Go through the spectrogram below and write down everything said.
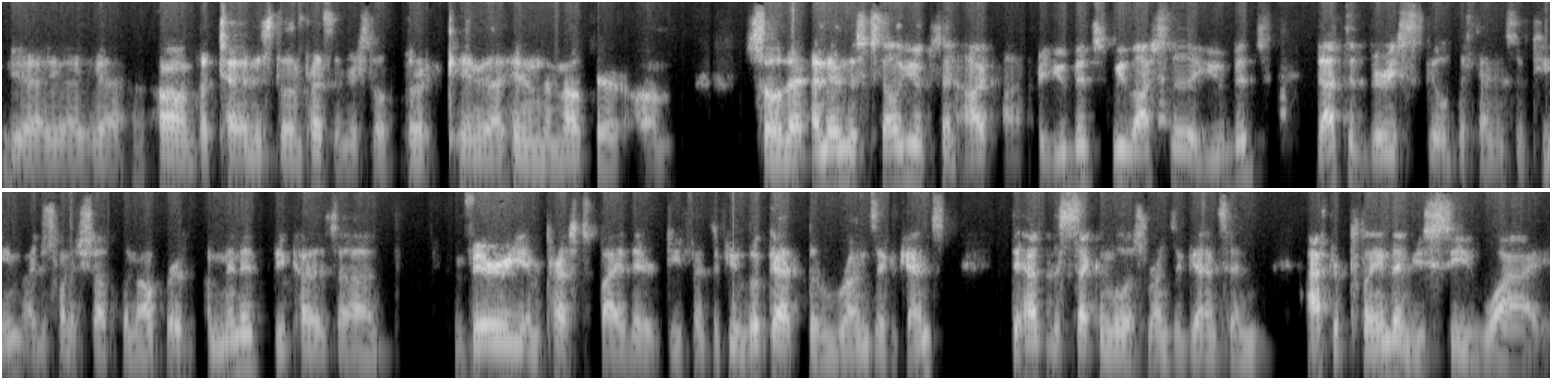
Yeah, yeah, yeah. Um, but ten is still impressive. You're still hitting that hitting them out there. Um, so that and then the Seljuks and Ayyubids, we lost to the Ayyubids. That's a very skilled defensive team. I just want to shout them out for a minute because uh, very impressed by their defense. If you look at the runs against, they have the second lowest runs against, and after playing them, you see why.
